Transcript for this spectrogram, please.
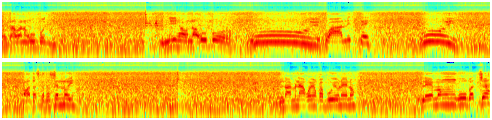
Sausawan ng ubod. Inihaw na ubor. Uy, quality. Uy. Makatas-katas yan, Noy. Doon namin ako yung kabuyaw na yun, no. Lemong gubat siya.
